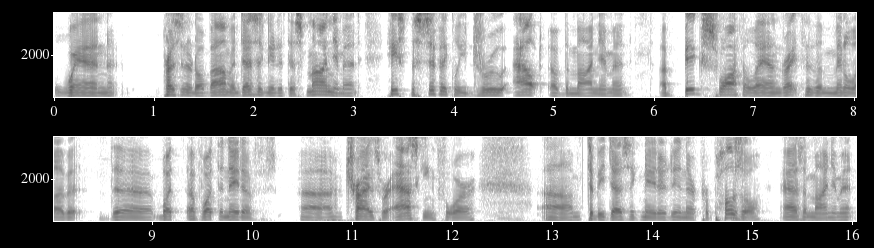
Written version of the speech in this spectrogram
when President Obama designated this monument, he specifically drew out of the monument a big swath of land right through the middle of it, the what of what the native uh, tribes were asking for. Um, to be designated in their proposal as a monument,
